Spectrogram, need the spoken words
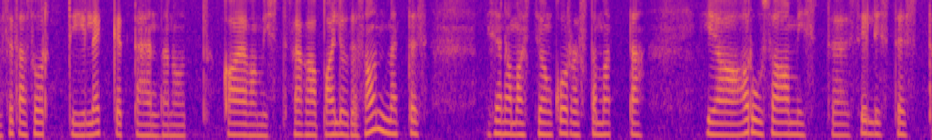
sedasorti lekked tähendanud kaevamist väga paljudes andmetes, mis enamasti on korrastamata. ja arusaamist sellistest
